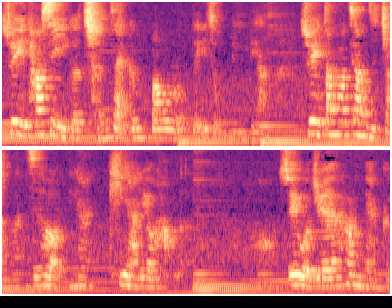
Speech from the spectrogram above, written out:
所以他是一个承载跟包容的一种力量。”所以当他这样子讲完之后，你看 Kia 又好了，哦，所以我觉得他们两个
